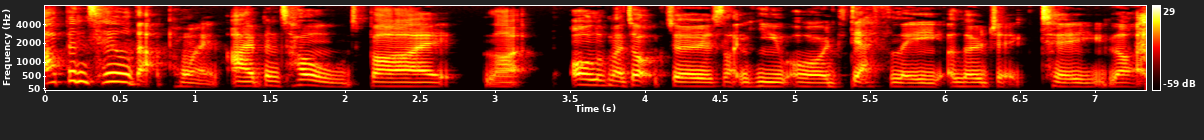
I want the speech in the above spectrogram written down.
up until that point, I'd been told by like all of my doctors, like, you are deathly allergic to like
